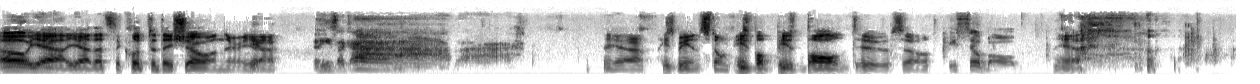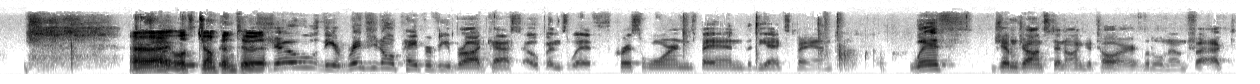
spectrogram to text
Oh, yeah. Yeah. That's the clip that they show on there. Yeah. And he's like, ah, ah. Yeah. He's being stoned. He's, he's bald, too. So, He's so bald. yeah. All right. So let's jump the- into the it. Show the original pay per view broadcast opens with Chris Warren's band, the DX band, with Jim Johnston on guitar. Little known fact.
